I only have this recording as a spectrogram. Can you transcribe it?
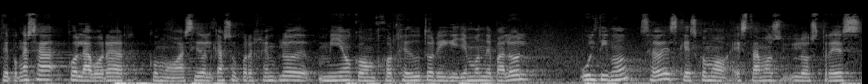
te pongas a colaborar, como ha sido el caso, por ejemplo, mío con Jorge Dutor y Guillermo de Palol, último, ¿sabes? Que es como estamos los tres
